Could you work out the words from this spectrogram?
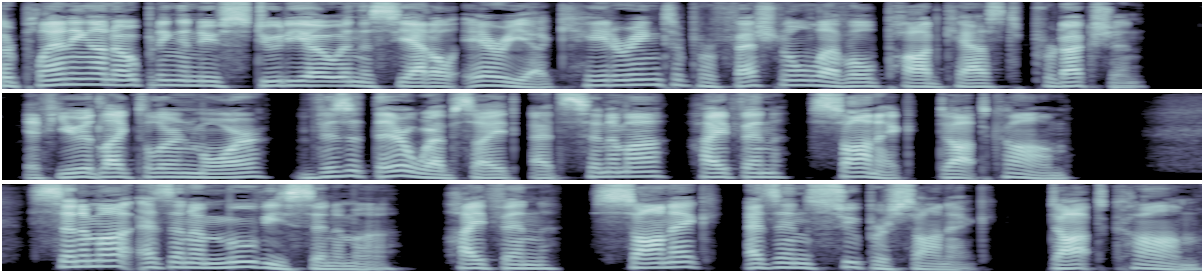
They're planning on opening a new studio in the Seattle area catering to professional level podcast production. If you would like to learn more, visit their website at cinema sonic.com. Cinema as in a movie cinema, hyphen sonic as in supersonic, dot com.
